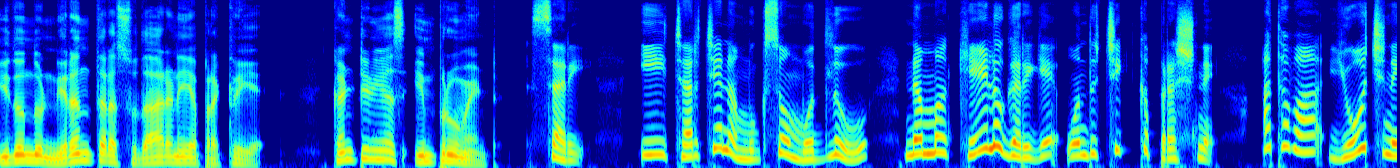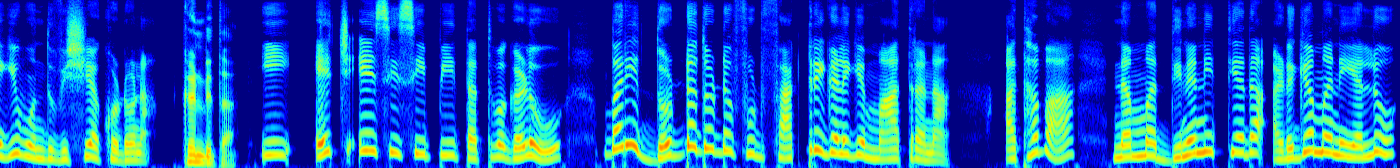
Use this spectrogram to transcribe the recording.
ಇದೊಂದು ನಿರಂತರ ಸುಧಾರಣೆಯ ಪ್ರಕ್ರಿಯೆ ಕಂಟಿನ್ಯೂಯಸ್ ಇಂಪ್ರೂವ್ಮೆಂಟ್ ಸರಿ ಈ ಚರ್ಚೆನ ಮುಗಿಸೋ ಮೊದಲು ನಮ್ಮ ಕೇಳುಗರಿಗೆ ಒಂದು ಚಿಕ್ಕ ಪ್ರಶ್ನೆ ಅಥವಾ ಯೋಚನೆಗೆ ಒಂದು ವಿಷಯ ಕೊಡೋಣ. ಖಂಡಿತ. ಈ ಎಚ್ ಎಸಿಸಿಪಿ ತತ್ವಗಳು ಬರೀ ದೊಡ್ಡ ದೊಡ್ಡ ಫುಡ್ ಫ್ಯಾಕ್ಟರಿಗಳಿಗೆ ಮಾತ್ರನಾ? ಅಥವಾ ನಮ್ಮ ದಿನನಿತ್ಯದ ಅಡುಗೆ ಮನೆಯಲ್ಲೂ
